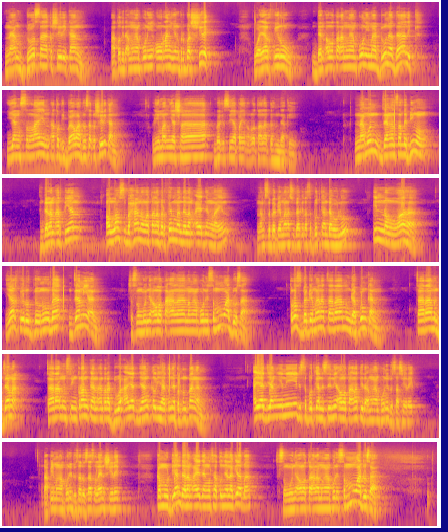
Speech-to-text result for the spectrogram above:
enam dosa kesyirikan atau tidak mengampuni orang yang berbuat syirik. Wa yaghfiru dan Allah taala mengampuni maduna dzalik yang selain atau di bawah dosa kesyirikan. Liman yasha bagi siapa yang Allah taala kehendaki. Namun jangan sampai bingung dalam artian Allah Subhanahu wa taala berfirman dalam ayat yang lain, nam sebagaimana sudah kita sebutkan dahulu, innallaha yaghfirudz dzunuba jami'an. Sesungguhnya Allah taala mengampuni semua dosa. Terus bagaimana cara menggabungkan, cara menjamak, cara mensinkronkan antara dua ayat yang kelihatannya bertentangan? Ayat yang ini disebutkan di sini Allah taala tidak mengampuni dosa syirik. Tapi mengampuni dosa-dosa selain syirik. Kemudian dalam ayat yang satunya lagi apa? Sesungguhnya Allah Ta'ala mengampuni semua dosa.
